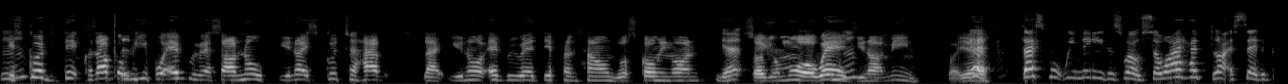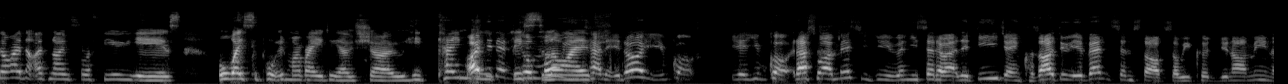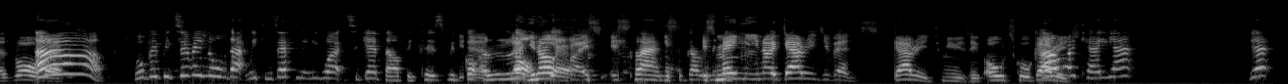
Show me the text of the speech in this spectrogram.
It's Mhm. good, because I've got Mm. people everywhere, so I know. You know, it's good to have like you know everywhere, different towns, what's going on. Yeah. So you're more aware. Mhm. Do you know what I mean? But yeah. yeah, that's what we need as well. So I had, like I said, a guy that I've known for a few years, always supported my radio show. He came I didn't. this You're live. multi-talented, are you? You've got. Yeah, you've got. That's why I messaged you when you said about the DJing because I do events and stuff, so we could, you know what I mean, as well. like- Ah, well, we'll be doing all that. We can definitely work together because we've got Yeah, a like, lot. you know, yeah, it's it's plans it's, to go. it's mainly you know garage events, garage music, old school garage. Oh, okay, yeah, yeah.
